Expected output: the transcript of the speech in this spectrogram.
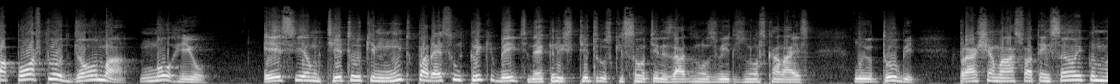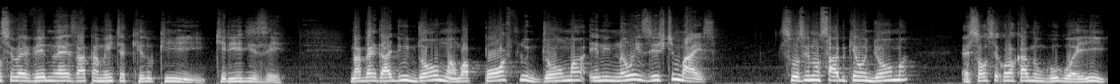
O apóstolo Joma morreu. Esse é um título que muito parece um clickbait, né? Aqueles títulos que são utilizados nos vídeos nos canais no YouTube para chamar a sua atenção e quando você vai ver não é exatamente aquilo que queria dizer. Na verdade, o Joma, o apóstolo Joma, ele não existe mais. Se você não sabe quem é o Joma, é só você colocar no Google aí,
